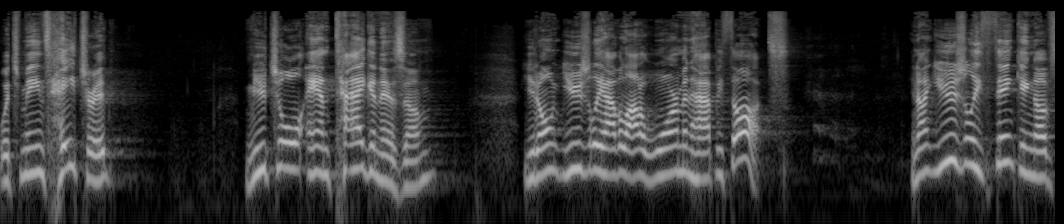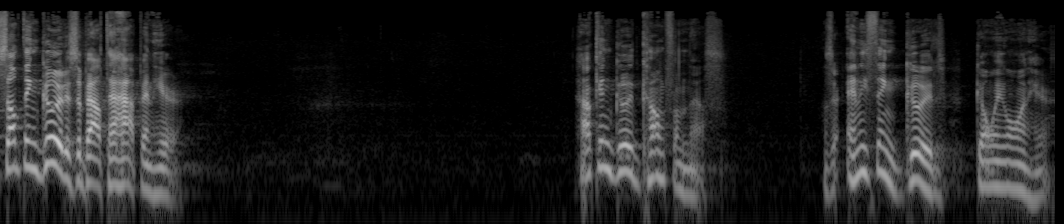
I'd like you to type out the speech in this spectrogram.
which means hatred, mutual antagonism, you don't usually have a lot of warm and happy thoughts. You're not usually thinking of something good is about to happen here. How can good come from this? Is there anything good going on here?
